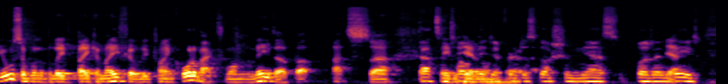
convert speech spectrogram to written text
You also wouldn't believe Baker Mayfield be playing quarterback for one of them either, but that's uh, that's a totally different discussion. Yes, but indeed, yeah.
